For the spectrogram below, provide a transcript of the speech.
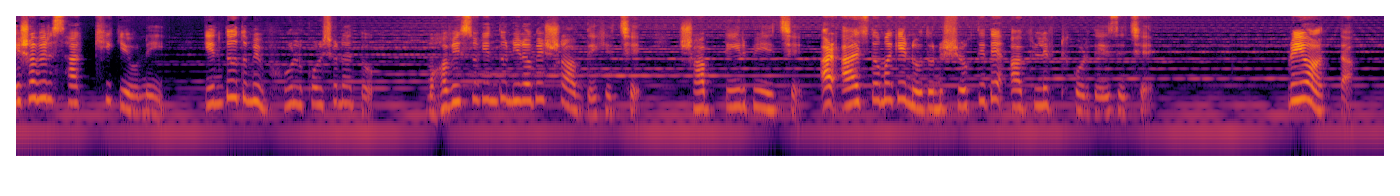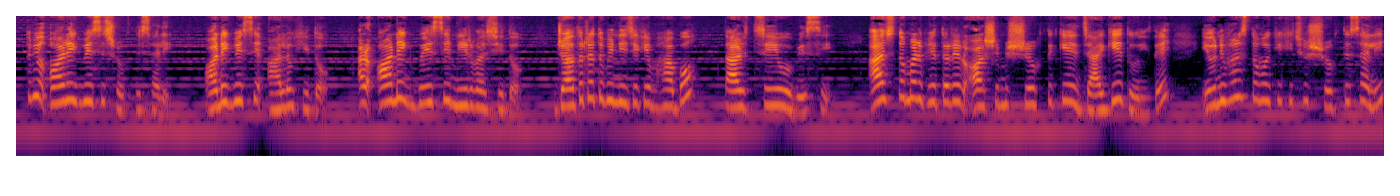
এসবের সাক্ষী কেউ নেই। কিন্তু তুমি ভুল করছ না তো। মহাবিশ্ব কিন্তু নীরবে সব দেখেছে। সব টের পেয়েছে আর আজ তোমাকে নতুন শক্তিতে আপলিফট করতে এসেছে। প্রিয় আত্মা, তুমি অনেক বেশি শক্তিশালী, অনেক বেশি আলোকিত আর অনেক বেশি নির্বাচিত যতটা তুমি নিজেকে ভাবো, তার চেয়েও বেশি। আজ তোমার ভেতরের অসীম শক্তিকে জাগিয়ে তুলতে ইউনিভার্স তোমাকে কিছু শক্তিশালী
